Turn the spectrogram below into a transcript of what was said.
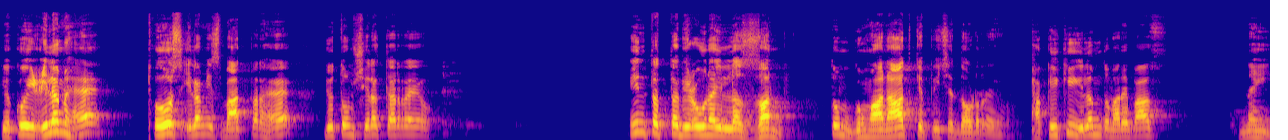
کہ کوئی علم ہے، ٹھوس علم اس بات پر ہے جو تم شرک کر رہے ہو۔ ان تتبعون الا ضن تم گمانات کے پیچھے دوڑ رہے ہو۔ حقیقی علم تمہارے پاس نہیں۔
